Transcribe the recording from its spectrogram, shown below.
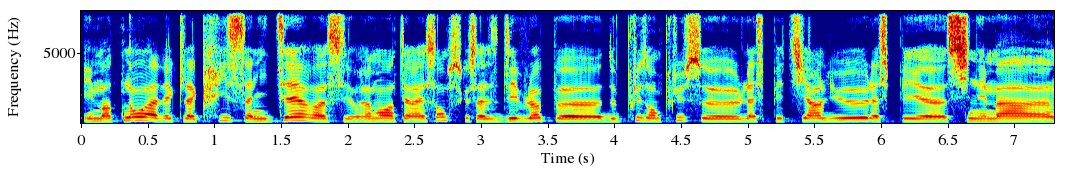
Et maintenant, avec la crise sanitaire, c'est vraiment intéressant parce que ça se développe euh, de plus en plus euh, l'aspect tiers-lieu, l'aspect cinéma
